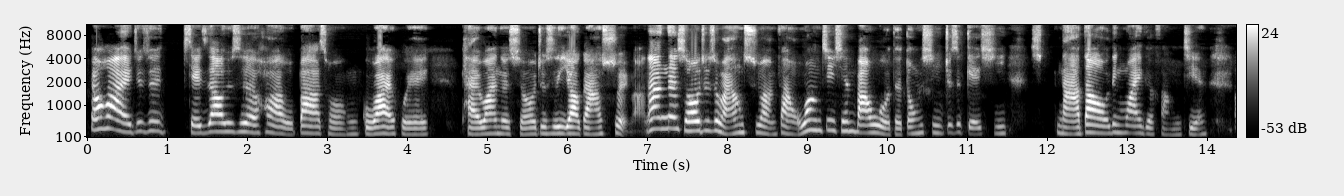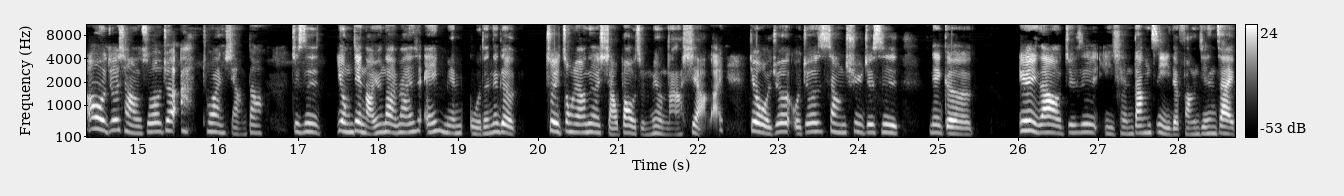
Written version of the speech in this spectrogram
然后后来就是谁知道就是后来我爸从国外回台湾的时候就是要跟他睡嘛，那那时候就是晚上吃完饭，我忘记先把我的东西就是给洗拿到另外一个房间，然后我就想说就啊突然想到就是用电脑用到一半是哎棉我的那个最重要那个小抱枕没有拿下来，就我就我就上去就是那个。因为你知道，就是以前当自己的房间在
